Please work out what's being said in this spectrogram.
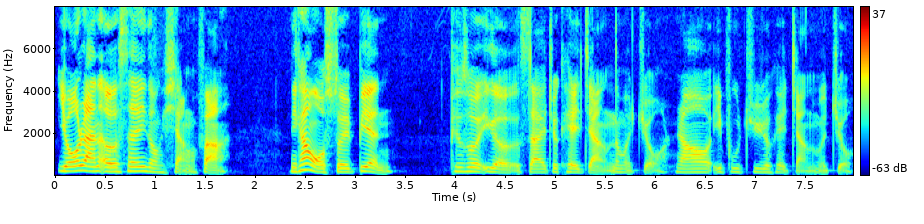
油然而生一种想法。你看我随便，比如说一个耳塞就可以讲那么久，然后一部剧就可以讲那么久。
